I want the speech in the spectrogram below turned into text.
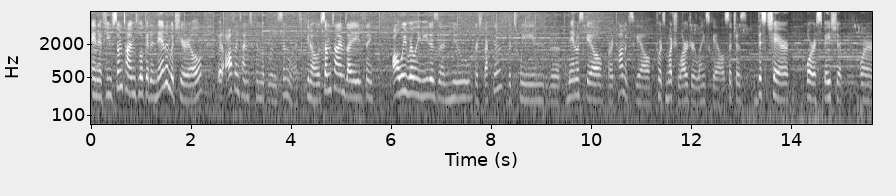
and if you sometimes look at a nanomaterial, it oftentimes can look really similar. You know, sometimes I think all we really need is a new perspective between the nanoscale or atomic scale towards much larger length scales, such as this chair or a spaceship or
